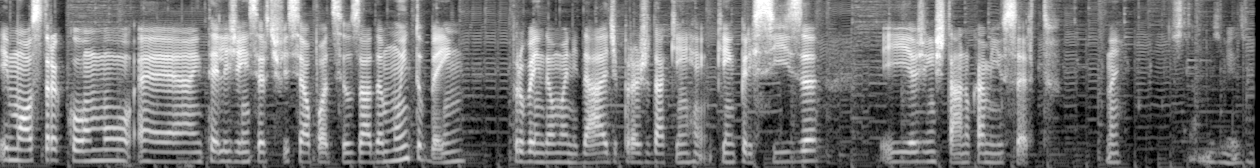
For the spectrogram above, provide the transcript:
e mostra como é, a inteligência artificial pode ser usada muito bem para o bem da humanidade, para ajudar quem, quem precisa e a gente está no caminho certo. Estamos mesmo.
